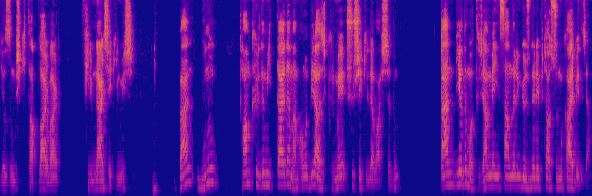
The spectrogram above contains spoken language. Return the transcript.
yazılmış kitaplar var, filmler çekilmiş. Ben bunu tam kırdığımı iddia edemem ama birazcık kırmaya şu şekilde başladım. Ben bir adım atacağım ve insanların gözünde reputasyonumu kaybedeceğim.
